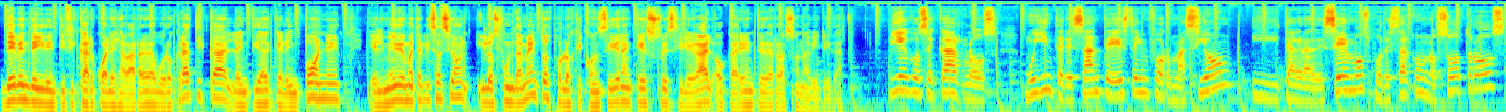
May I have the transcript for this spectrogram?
deben de identificar cuál es la barrera burocrática, la entidad que la impone, el medio de materialización y los fundamentos por los que consideran que esto es ilegal o carente de razonabilidad. Bien, José Carlos, muy interesante esta información y te agradecemos por estar con nosotros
